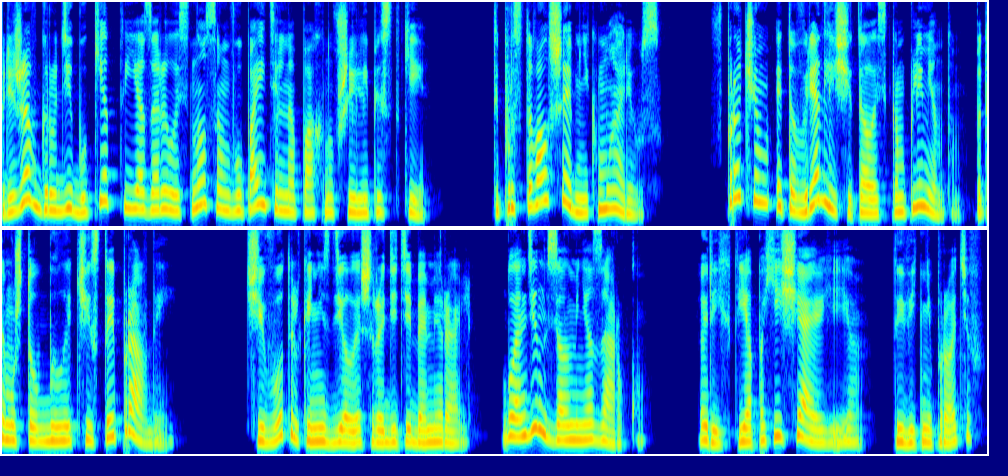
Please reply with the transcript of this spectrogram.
Прижав к груди букет, я зарылась носом в упоительно пахнувшие лепестки. «Ты просто волшебник, Мариус!» Впрочем, это вряд ли считалось комплиментом, потому что было чистой правдой. «Чего только не сделаешь ради тебя, Мираль!» Блондин взял меня за руку. «Рихт, я похищаю ее. Ты ведь не против?»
